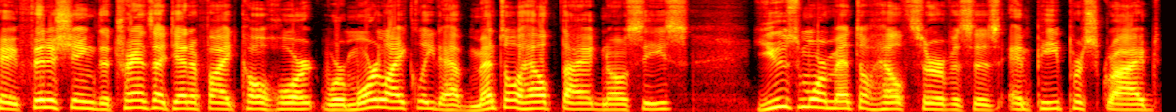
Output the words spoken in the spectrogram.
Okay, finishing the trans identified cohort were more likely to have mental health diagnoses, use more mental health services, and be prescribed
